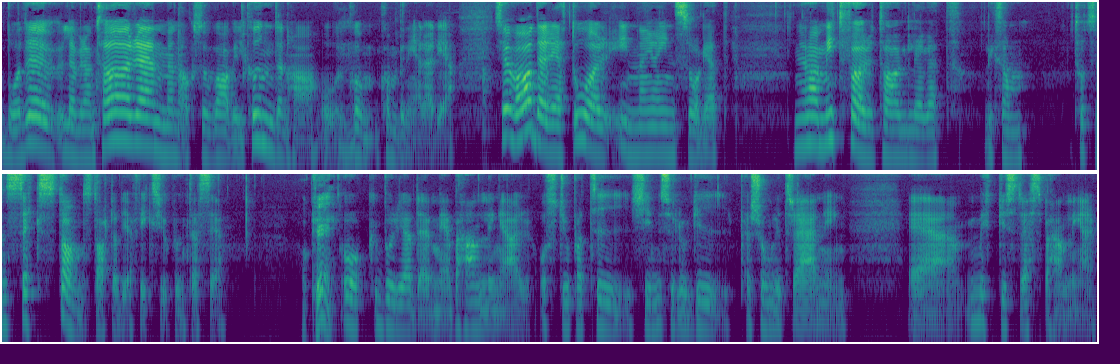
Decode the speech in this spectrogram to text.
både leverantören men också vad vill kunden ha och Mm. kom, kombinera det. Så jag var där i ett år innan jag insåg att nu har mitt företag legat liksom 2016 startade jag fixyou.se Okej. och började med behandlingar, osteopati, kinesiologi, personlig träning, eh, mycket stressbehandlingar.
